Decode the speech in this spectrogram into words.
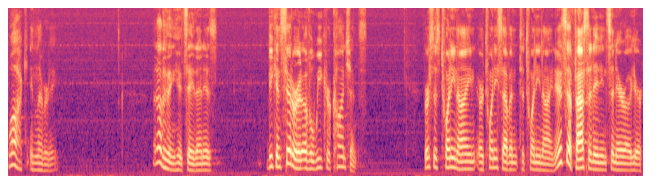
Walk in liberty. Another thing he'd say then is be considerate of a weaker conscience. Verses 29 or 27 to 29. And it's a fascinating scenario here.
